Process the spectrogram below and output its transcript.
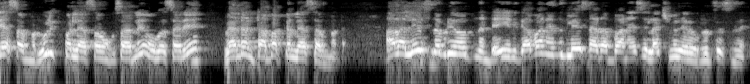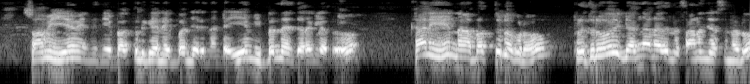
లేస్తాం అన్నమాట. ఉలికి పడి లేస్తాం ఒకసారి ఒకసారి వెంటనే టపక్కన లేస్తాం అనమాట అలా లేచినప్పుడు ఏమవుతుందంటే ఈయన గబాన్ ఎందుకు లేచినాడబ్బా అనేసి లక్ష్మీదేవి ప్రశ్నిస్తుంది స్వామి ఏమైంది? నీ భక్తులకి ఏమైనా ఇబ్బంది జరిగిందంటే ఏం ఇబ్బంది అనేది జరగలేదు. కానీ నా భక్తుడు ఒకడు ప్రతిరోజు గంగా నదిలో స్నానం చేస్తున్నాడు.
